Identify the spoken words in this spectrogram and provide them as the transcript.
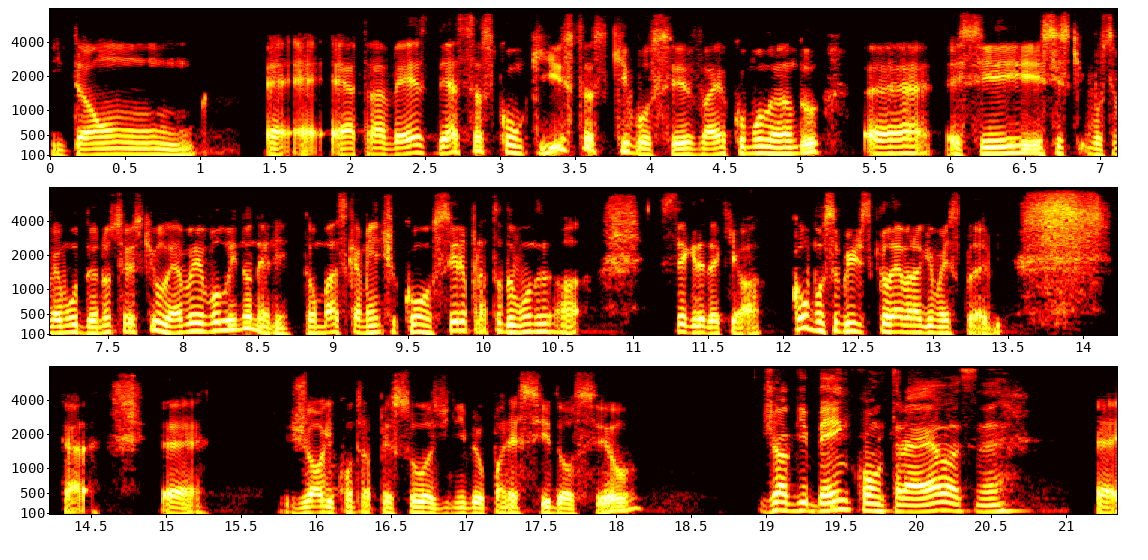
Então, é, é, é, através dessas conquistas que você vai acumulando é, esse, esse, você vai mudando o seu skill level e evoluindo nele. Então, basicamente, o conselho para todo mundo, ó, segredo aqui, ó, como subir de skill level no Gamers Club. Cara, é, jogue contra pessoas de nível parecido ao seu. Jogue bem contra elas, né? É,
